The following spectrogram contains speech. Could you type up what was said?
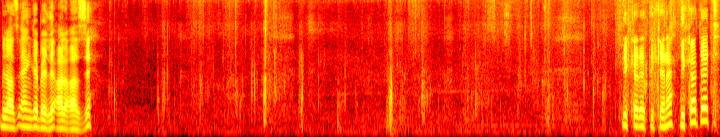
Biraz engebeli arazi. Dikkat et dikene. Dikkat et.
